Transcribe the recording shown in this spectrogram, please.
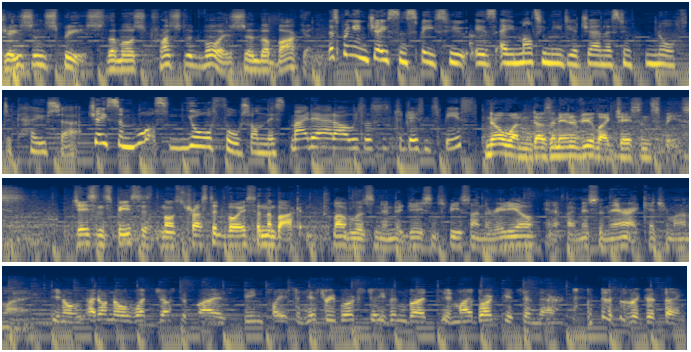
Jason Spiess, the most trusted voice in the Bakken. Let's bring in Jason Spiess, who is a multimedia journalist in North Dakota. Jason, what's your thought on this? My dad always listens to Jason Spiess. No one does an interview like Jason Spiess. Jason Spiess is the most trusted voice in the Bakken. Love listening to Jason Spiess on the radio, and if I miss him there, I catch him online. You know, I don't know what justifies being placed in history books, Jason, but in my book, it's in there. this is a good thing.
